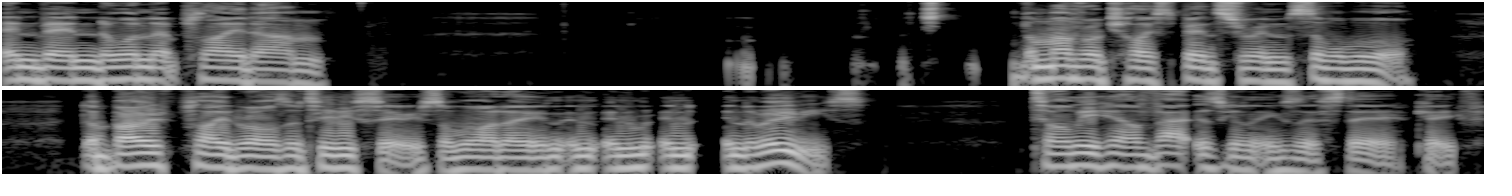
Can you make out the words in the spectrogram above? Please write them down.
and then the one that played um the mother of Charlie Spencer in Civil War? They both played roles in the TV series, so why they in, in, in, in the movies? Tell me how that is going to exist there, Keith.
